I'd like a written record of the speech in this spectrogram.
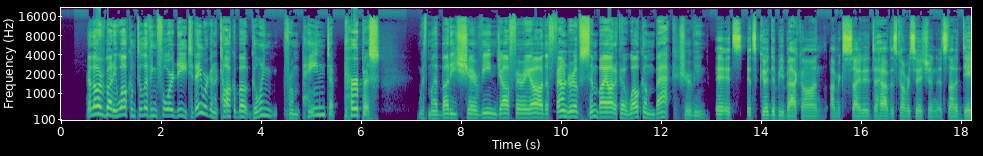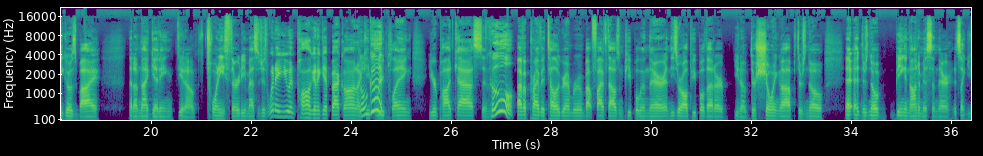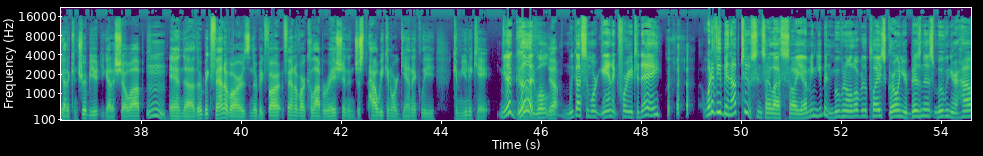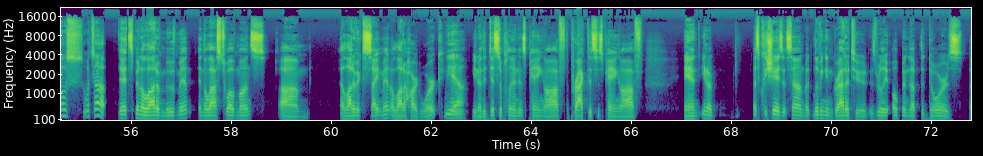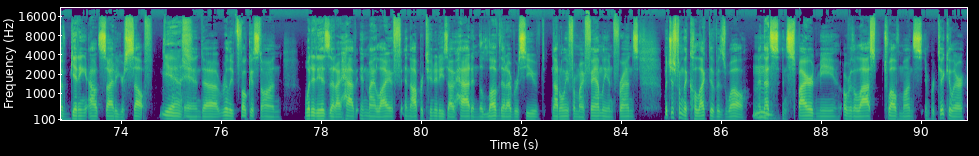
Hello, everybody. Welcome to Living 4D. Today, we're going to talk about going from pain to purpose with my buddy Shervin Jaffaria, ah, the founder of Symbiotica. Welcome back, Shervin. It's it's good to be back on i'm excited to have this conversation it's not a day goes by that i'm not getting you know 20 30 messages when are you and paul going to get back on i Oh, keep good. replaying your podcasts and Cool. I have a private Telegram room, about five thousand people in there, and these are all people that are, you know, they're showing up. There's no, uh, there's no being anonymous in there. It's like you got to contribute, you got to show up, Mm. and uh, they're a big fan of ours, and they're a big far, fan of our collaboration and just how we can organically communicate. Yeah, good. well, yeah. we got some organic for you today. what have you been up to since I last saw you? I mean, you've been moving all over the place, growing your business, moving your house. What's up? It's been a lot of movement in the last twelve months. Um, a lot of excitement, a lot of hard work. Yeah. you know the discipline is paying off the practice is paying off and you know as cliche as it sounds but living in gratitude has really opened up the doors of getting outside of yourself Yes. and uh, really focused on what it is that i have in my life and the opportunities i've had and the love that i've received not only from my family and friends but just from the collective as well Mm. and that's inspired me over the last 12 months in particular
